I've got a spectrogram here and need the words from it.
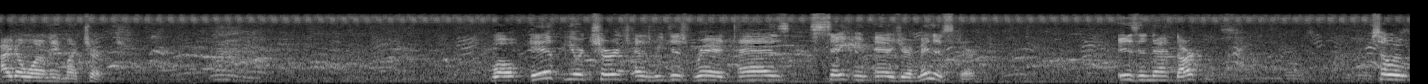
I don't want to leave my church. Well, if your church, as we just read, has Satan as your minister, isn't that darkness? So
